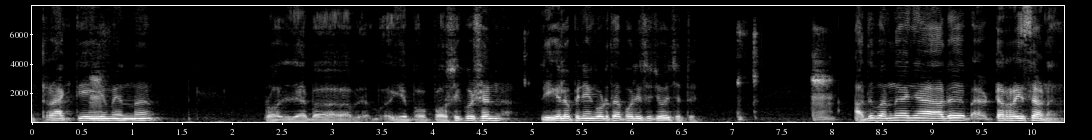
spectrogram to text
അട്രാക്റ്റ് ചെയ്യുമെന്ന് പ്രോസിക്യൂഷൻ ലീഗൽ ഒപ്പീനിയൻ കൊടുത്ത പോലീസ് ചോദിച്ചിട്ട്. അത് വന്നു കഴിഞ്ഞാൽ അത് ടെററൈസാണ്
